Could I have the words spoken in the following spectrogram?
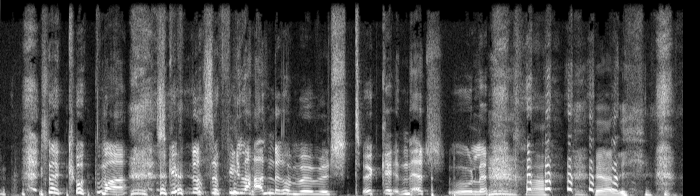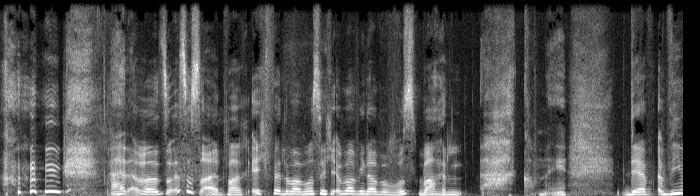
Na, guck mal, es gibt noch so viele andere Möbelstücke in der Schule. Ah, herrlich. Nein, aber so ist es einfach. Ich finde, man muss sich immer wieder bewusst machen, ach komm ey, der, wie,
